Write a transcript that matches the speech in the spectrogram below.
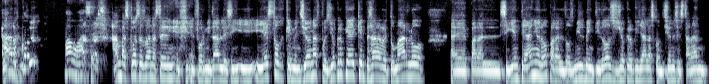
Claro, pues vamos a hacer. Ambas, cosas van a ser formidables y, y, esto que mencionas, pues yo creo que hay que empezar a retomarlo eh, para el siguiente año, ¿no? Para el 2022, yo creo que ya las condiciones estarán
